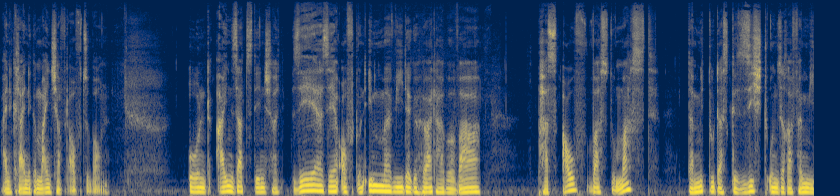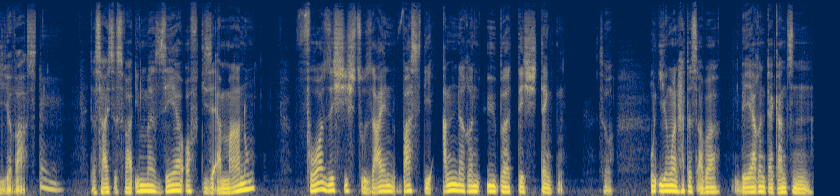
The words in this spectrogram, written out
eine kleine Gemeinschaft aufzubauen. Und ein Satz, den ich halt sehr, sehr oft und immer wieder gehört habe, war, pass auf, was du machst, damit du das Gesicht unserer Familie warst. Mhm. Das heißt, es war immer sehr oft diese Ermahnung, vorsichtig zu sein, was die anderen über dich denken. So. Und irgendwann hat es aber während der ganzen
